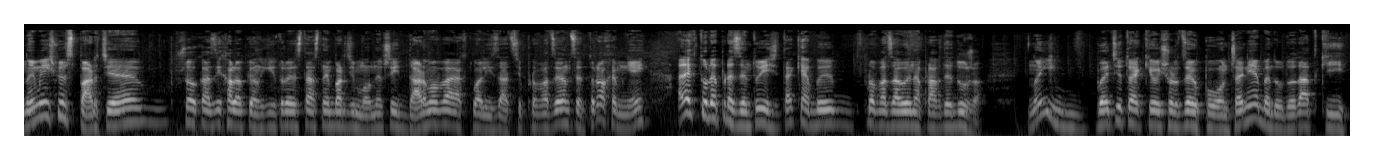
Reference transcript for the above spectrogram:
No i mieliśmy wsparcie przy okazji Halo 5, które jest teraz najbardziej modne, czyli darmowe aktualizacje, wprowadzające trochę mniej, ale które prezentuje się tak, jakby wprowadzały naprawdę dużo. No i będzie to jakiegoś rodzaju połączenie, będą dodatki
